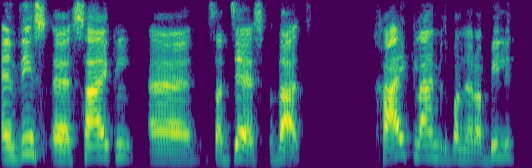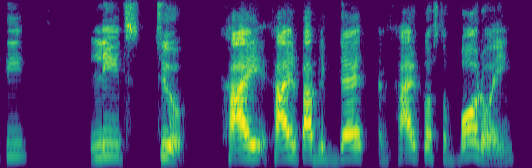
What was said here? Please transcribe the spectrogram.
And this uh, cycle uh, suggests that high climate vulnerability leads to high, higher public debt and higher cost of borrowing.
